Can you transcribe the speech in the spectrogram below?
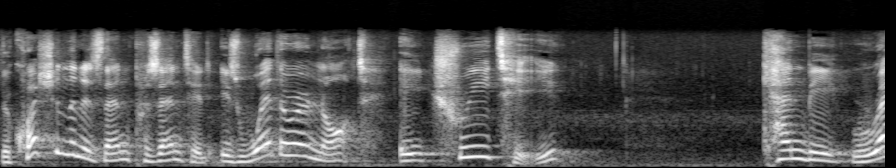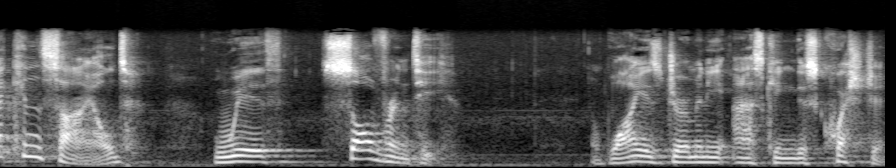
the question that is then presented is whether or not a treaty can be reconciled with sovereignty. Why is Germany asking this question?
